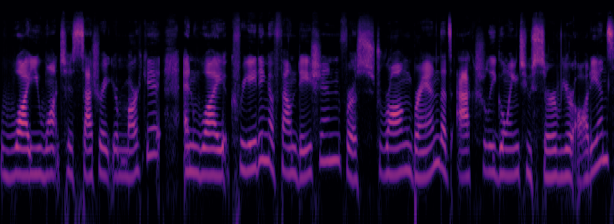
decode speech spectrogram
why you want to saturate your market, and why creating a foundation for a strong brand that's actually going to serve your audience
